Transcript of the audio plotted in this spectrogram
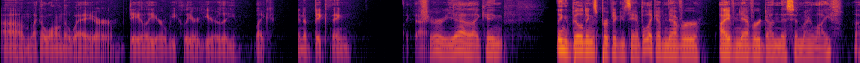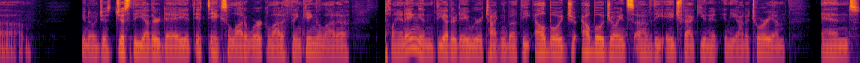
Um, like along the way or daily or weekly or yearly, like in a big thing like that. Sure. Yeah. Like I think, I think building's perfect example. Like I've never, I've never done this in my life. Um, you know, just, just the other day, it, it takes a lot of work, a lot of thinking, a lot of planning. And the other day we were talking about the elbow, jo- elbow joints of the HVAC unit in the auditorium and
